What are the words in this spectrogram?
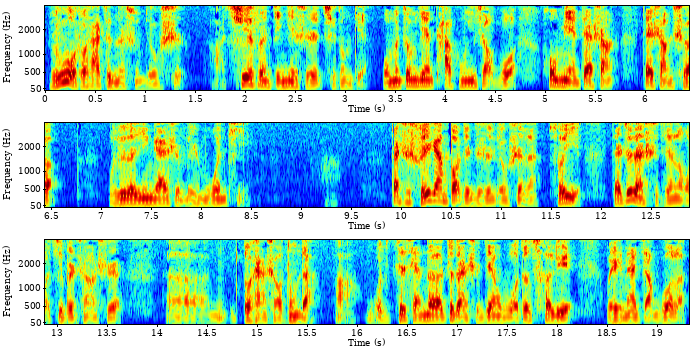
如果说它真的是牛市，啊，七月份仅仅是启动点，我们中间踏空一小步，后面再上再上车，我觉得应该是没什么问题，啊，但是谁敢保证这是牛市呢？所以在这段时间呢，我基本上是呃多看少动的啊。我之前的这段时间，我的策略我也跟大家讲过了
